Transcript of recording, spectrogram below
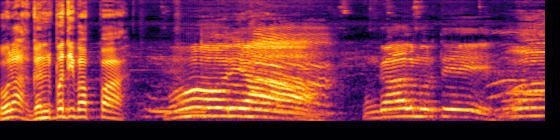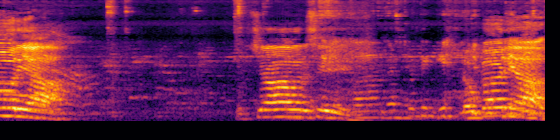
बोला गणपती बाप्पा. मोर्या. मंगल मूर्ती. मोर्या. पुढच्या वर्षी. लवकर या.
